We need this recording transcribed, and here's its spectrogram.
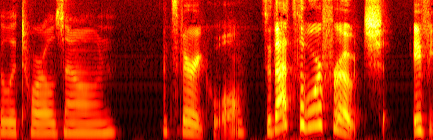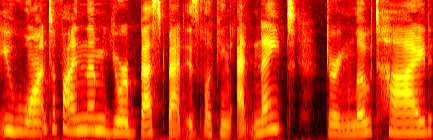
the littoral zone. It's very cool. So that's the wharf roach. If you want to find them, your best bet is looking at night during low tide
